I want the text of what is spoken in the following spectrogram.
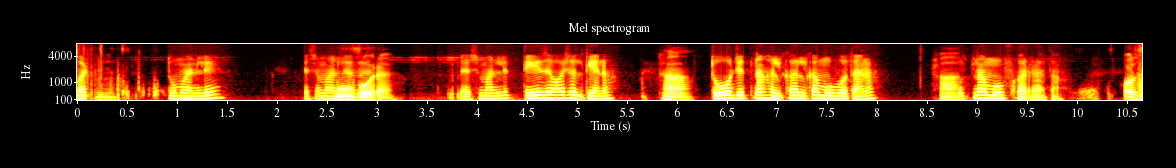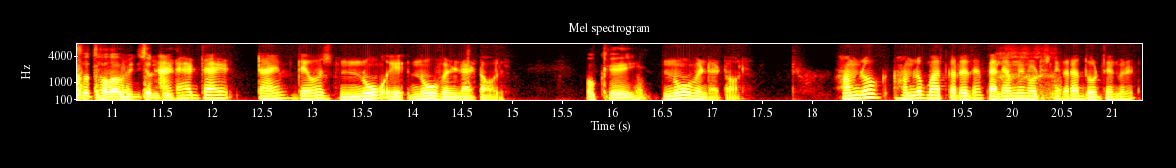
बट तू मान ले जैसे मान ले मूव हो रहा है। जैसे मान ले तेज हवा चलती है ना हाँ। तो जितना हल्का हल्का मूव होता है ना हाँ। उतना मूव कर रहा था। और साथ हवा भी नहीं चल रही and at that time there was no no wind at all okay no wind at all हम लोग हम लोग बात कर रहे थे पहले हमने नोटिस नहीं करा दो तीन मिनट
